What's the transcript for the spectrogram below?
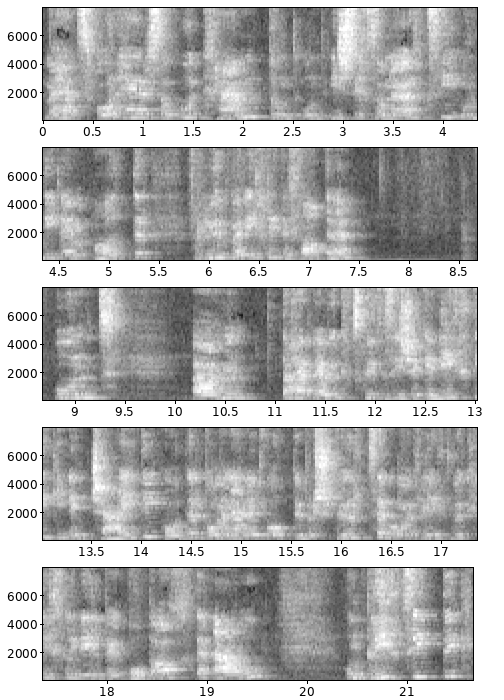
Man hat es vorher so gut kennt und, und ist sich so nahe gewesen und in diesem Alter verliert man wirklich den Faden. Und ähm, da hat man ja wirklich das Gefühl, das ist eine gewichtige Entscheidung, oder? wo man auch nicht überstürzen will, wo man vielleicht wirklich ein bisschen beobachten will. Und gleichzeitig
